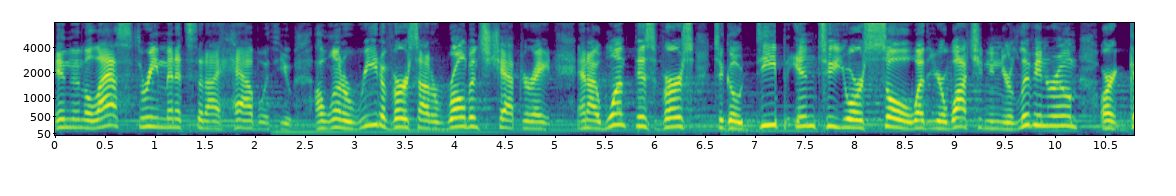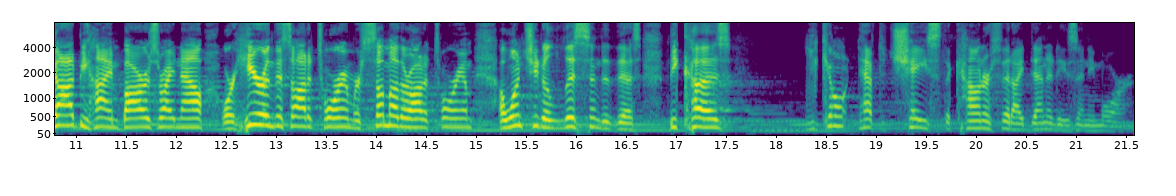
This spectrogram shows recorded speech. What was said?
And in the last three minutes that I have with you, I want to read a verse out of Romans chapter 8. And I want this verse to go deep into your soul, whether you're watching in your living room or God behind bars right now, or here in this auditorium or some other auditorium. I want you to listen to this because you don't have to chase the counterfeit identities anymore.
